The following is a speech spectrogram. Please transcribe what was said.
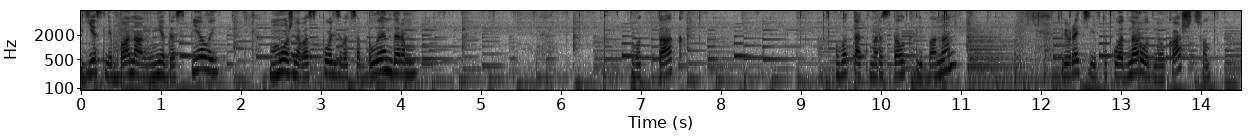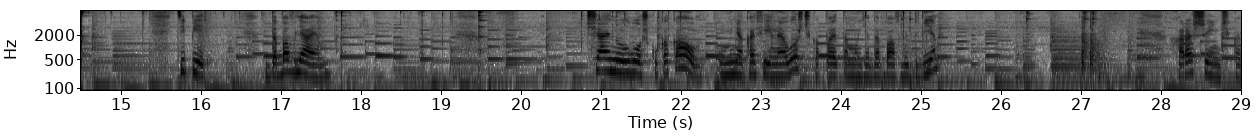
Если банан недоспелый, можно воспользоваться блендером. Вот так. Вот так мы растолкли банан превратили в такую однородную кашицу. Теперь добавляем чайную ложку какао. У меня кофейная ложечка, поэтому я добавлю две. Хорошенечко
